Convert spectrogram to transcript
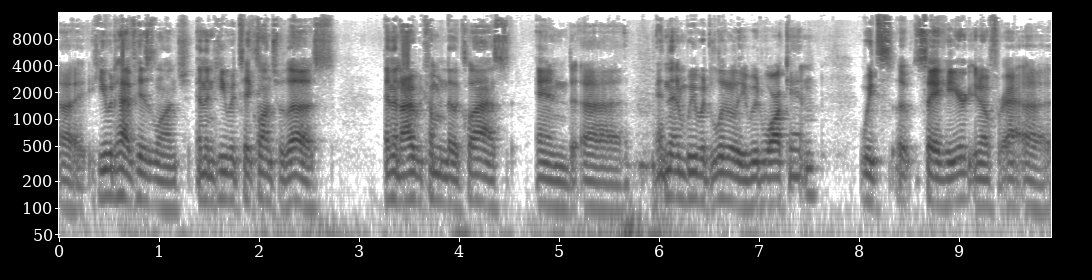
uh, he would have his lunch, and then he would take lunch with us, and then I would come into the class, and uh, and then we would literally we'd walk in, we'd uh, say here, you know, for uh,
